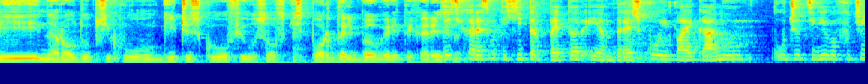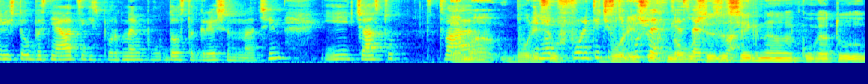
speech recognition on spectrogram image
и народопсихологическо, философски спор дали българите харесват. Те си харесват и Хитър Петър, и Андрешко, и Байганю учат си ги в училище, обясняват си ги според мен по доста грешен начин и част от това Ема, Борисов, има политически Борисов много се засегна, когато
